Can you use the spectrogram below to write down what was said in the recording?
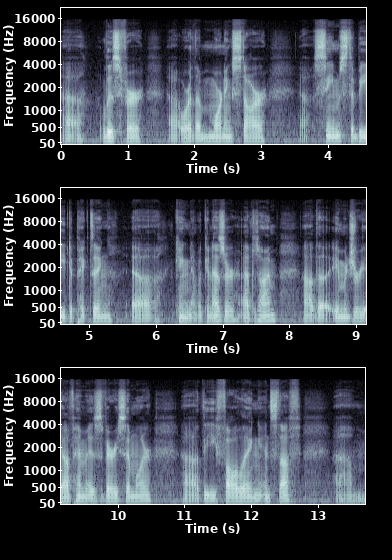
Uh, Lucifer, uh, or the Morning Star, uh, seems to be depicting uh, King Nebuchadnezzar at the time. Uh, the imagery of him is very similar. The falling and stuff um,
